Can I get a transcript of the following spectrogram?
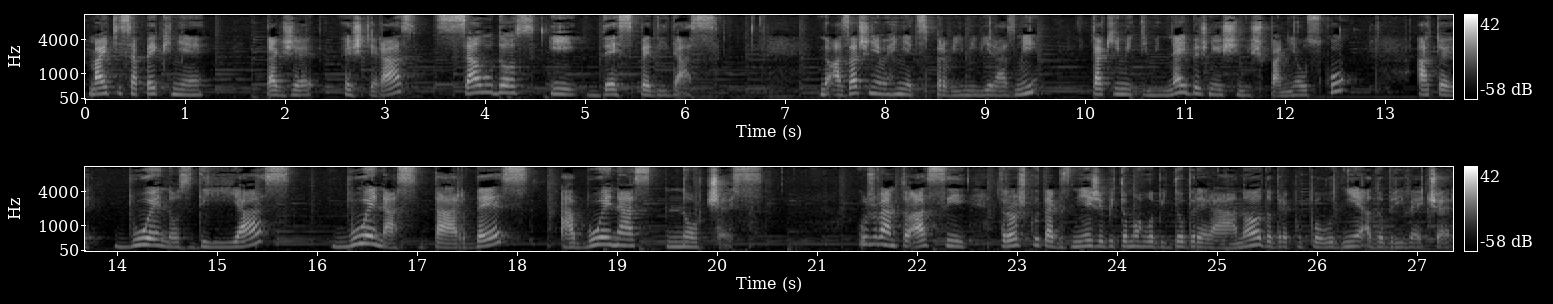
majte sa pekne. Takže ešte raz, saludos y despedidas. No a začneme hneď s prvými výrazmi, takými tými najbežnejšími v Španielsku, a to je buenos días, buenas tardes a buenas noches. Už vám to asi trošku tak znie, že by to mohlo byť dobré ráno, dobré popoludnie a dobrý večer.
